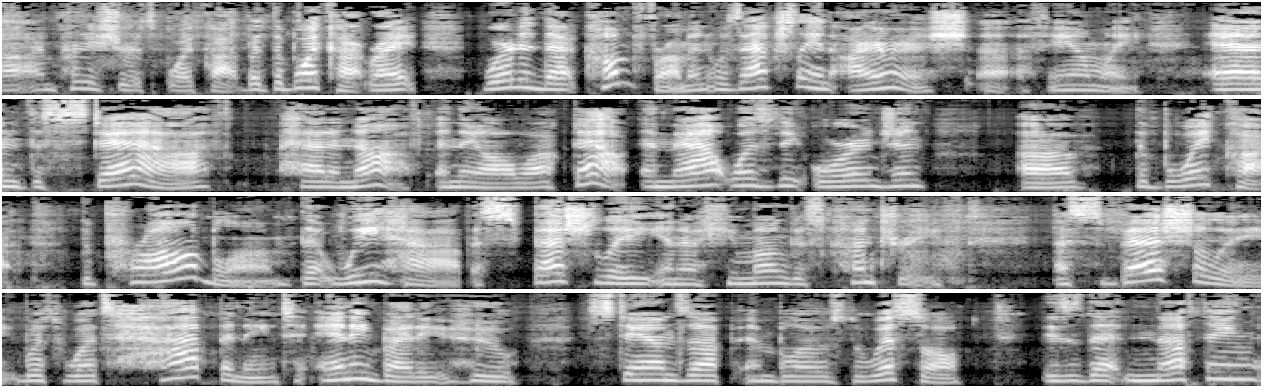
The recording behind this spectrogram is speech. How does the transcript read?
Uh, I'm pretty sure it's boycott, but the boycott, right? Where did that come from? And it was actually an Irish uh, family, and the staff had enough, and they all walked out, and that was the origin of the boycott. The problem that we have, especially in a humongous country, especially with what's happening to anybody who stands up and blows the whistle, is that nothing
